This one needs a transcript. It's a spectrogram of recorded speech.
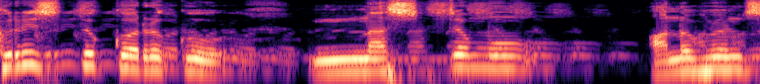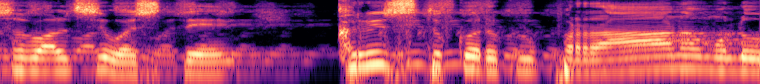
క్రీస్తు కొరకు నష్టము అనుభవించవలసి వస్తే క్రీస్తు కొరకు ప్రాణములు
